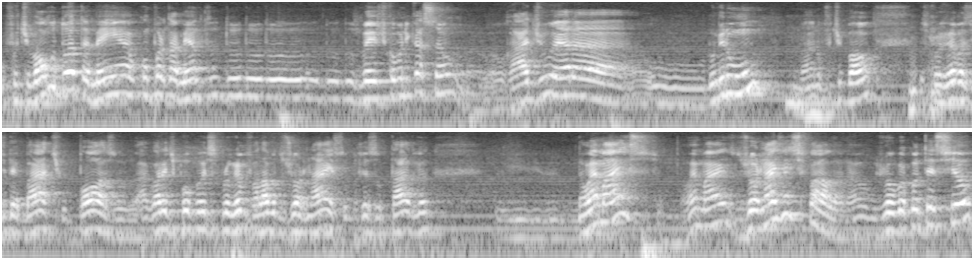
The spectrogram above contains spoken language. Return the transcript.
O futebol mudou também é o comportamento do- do- do- dos meios de comunicação. Rádio era o número um né, no futebol. Os programas de debate, o pós, agora de pouco antes do programa falava dos jornais, sobre o resultado. né? Não é mais, não é mais. Os jornais nem se fala. Né? O jogo aconteceu,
